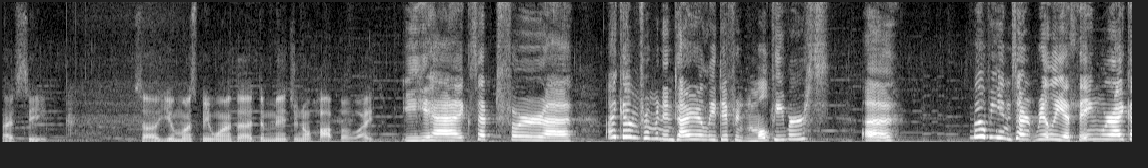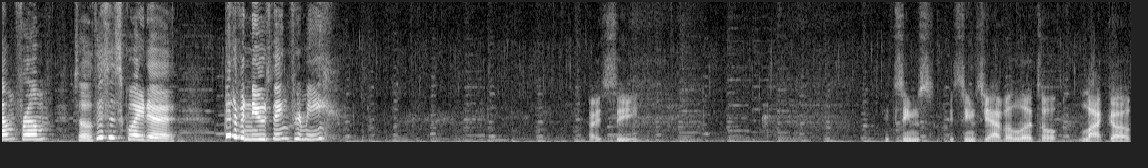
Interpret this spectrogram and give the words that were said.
I see. So you must be one of the dimensional hopper, right? Yeah, except for, uh, I come from an entirely different multiverse. Uh, Mobians aren't really a thing where I come from, so this is quite a bit of a new thing for me. I see. It seems it seems you have a little lack of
